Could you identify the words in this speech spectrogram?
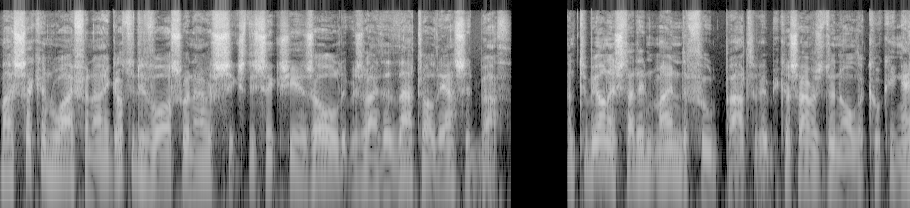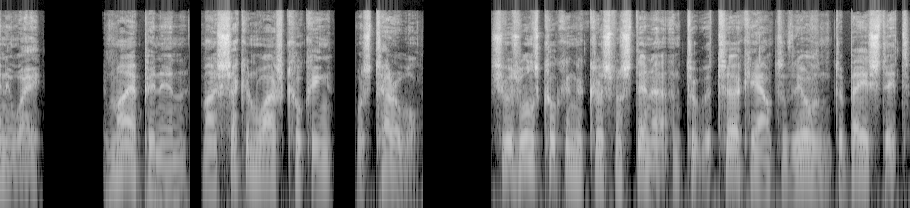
My second wife and I got a divorce when I was 66 years old. It was either that or the acid bath. And to be honest, I didn't mind the food part of it because I was doing all the cooking anyway. In my opinion, my second wife's cooking was terrible. She was once cooking a Christmas dinner and took the turkey out of the oven to baste it,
